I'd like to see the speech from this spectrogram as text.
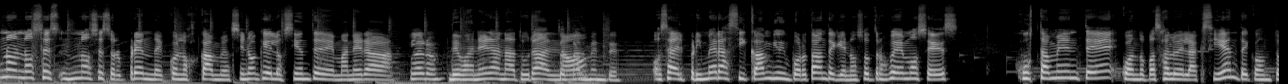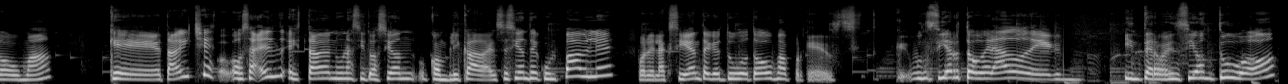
No, no se, no se sorprende con los cambios, sino que lo siente de manera, Claro, de manera natural, ¿no? totalmente. O sea, el primer así cambio importante que nosotros vemos es justamente cuando pasa lo del accidente con Touma, que Taichi, o sea, él está en una situación complicada, él se siente culpable por el accidente que tuvo Touma, porque un cierto grado de intervención tuvo,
